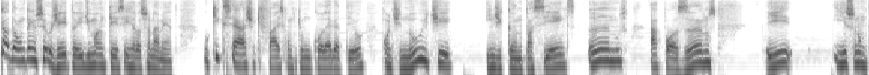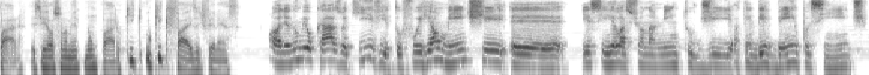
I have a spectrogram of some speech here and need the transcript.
Cada um tem o seu jeito aí de manter esse relacionamento. O que, que você acha que faz com que um colega teu continue te indicando pacientes anos após anos e, e isso não para, esse relacionamento não para? O que, o que, que faz a diferença? Olha, no meu caso aqui, Vitor, foi realmente é, esse relacionamento de atender bem o paciente,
